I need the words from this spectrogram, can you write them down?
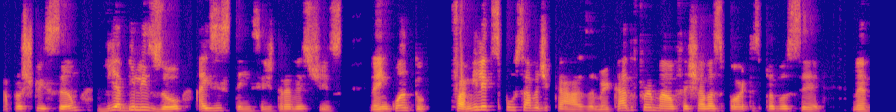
A prostituição viabilizou a existência de travestis. Né, enquanto família te expulsava de casa, mercado formal fechava as portas para você, né,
